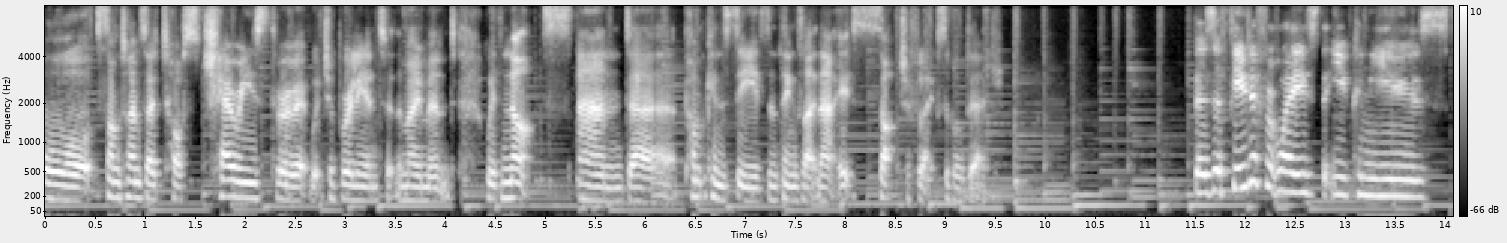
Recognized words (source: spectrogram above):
or sometimes I toss cherries through it, which are brilliant at the moment, with nuts and uh, pumpkin seeds and things like that. It's such a flexible dish. There's a few different ways that you can use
